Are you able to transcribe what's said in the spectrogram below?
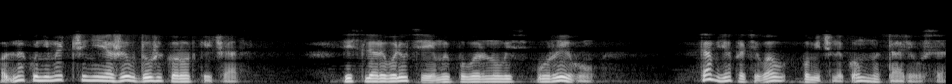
Однак у Німеччині я жив дуже короткий час. Після революції ми повернулись у Ригу. Там я працював помічником нотаріуса.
